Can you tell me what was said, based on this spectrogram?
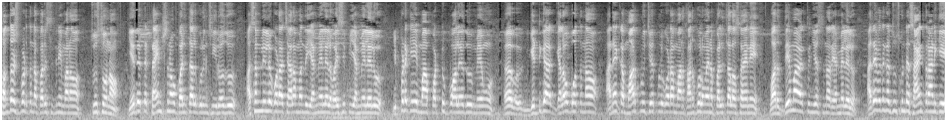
సంతోషపడుతున్న పరిస్థితిని మనం చూస్తున్నాం ఏదైతే టైమ్స్ నౌ ఫలితాల గురించి ఈరోజు అసెంబ్లీలో కూడా చాలామంది ఎమ్మెల్యేలు వైసీపీ ఎమ్మెల్యేలు ఇప్పటికీ మా పట్టు పోలేదు మేము గట్టిగా గెలవబోతున్నాం అనేక మార్పులు చేర్పులు కూడా మనకు అనుకూలమైన ఫలితాలు వస్తాయని వారు ధీమా వ్యక్తం చేస్తున్నారు ఎమ్మెల్యేలు. అదేవిధంగా చూసుకుంటే సాయంత్రానికి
